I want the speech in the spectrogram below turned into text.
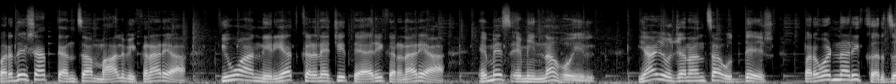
परदेशात त्यांचा माल विकणाऱ्या किंवा निर्यात करण्याची तयारी करणाऱ्या एम एस एम ईंना होईल. या योजनांचा उद्देश परवडणारी कर्ज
